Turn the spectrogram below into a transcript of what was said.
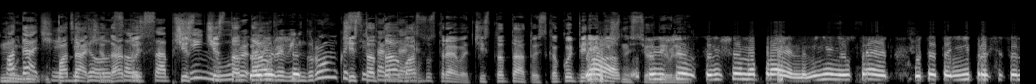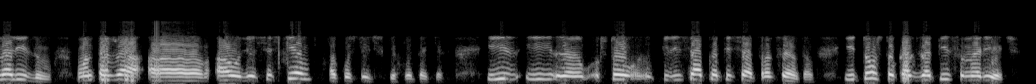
ну, подача, подача да? То есть сообщений, чистота, уровень громкости Чистота вас устраивает, чистота, то есть какой периодичностью да, совершенно, совершенно правильно. Меня не устраивает вот это непрофессионализм монтажа а, аудиосистем акустических вот этих, и, и э, что 50 на 50 процентов, и то, что как записана речь.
